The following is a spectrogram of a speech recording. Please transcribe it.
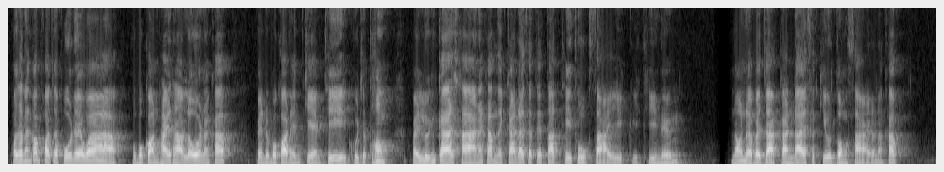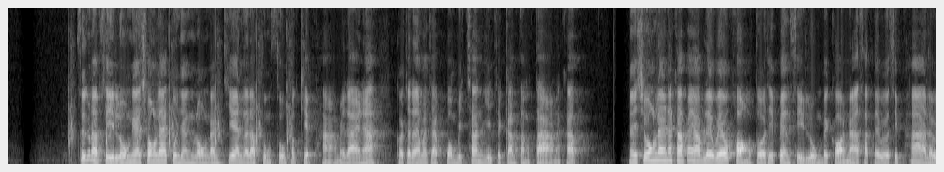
เพราะฉะนั้นก็พอจะพูดได้ว่าอุปกรณ์ไพ่ทาโร่นะครับ เป็นอุปกรณ์เอ็นเกมที่คุณจะต้องไปลุ้นกาชานะครับในการได้สเตตัสที่ถูกสายอีกอีกทีหนึ่งนอกเหนือไปจากการได้สกิลตรงสายแล้วนะครับ ซึ่งระดับสีลงเนี่ยช่วงแรกคุณยังลงดันเจียนระดับสูงสูงเพื่อเก็บหาไม่ได้นะ ก็จะได้มาจากพวกมิชชั่นกิจกรรมต่างๆนะครับ ในช่วงแรกนะครับให้อัพเลเวลของตัวที่เป็นสีลุงไปก่อนนะสักเลเวล15 แล้ว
